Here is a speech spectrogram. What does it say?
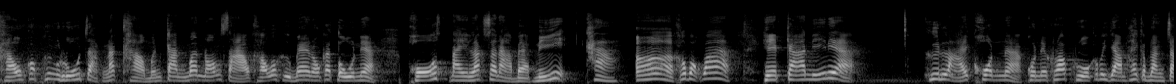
เขาก็เพิ่งรู้จากนักข่าวเหมือนกันว่าน้องสาวเขาก็คือแม่น้องการ์ตูนเนี่ยโพสต์ในลักษณะแบบนี้ค่ะอ่าเขาบอกว่าเหตุการณ์นี้เนี่ย คือหลายคนน่ะคนในครอบครัวก็พยายามให้กำลังใจ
